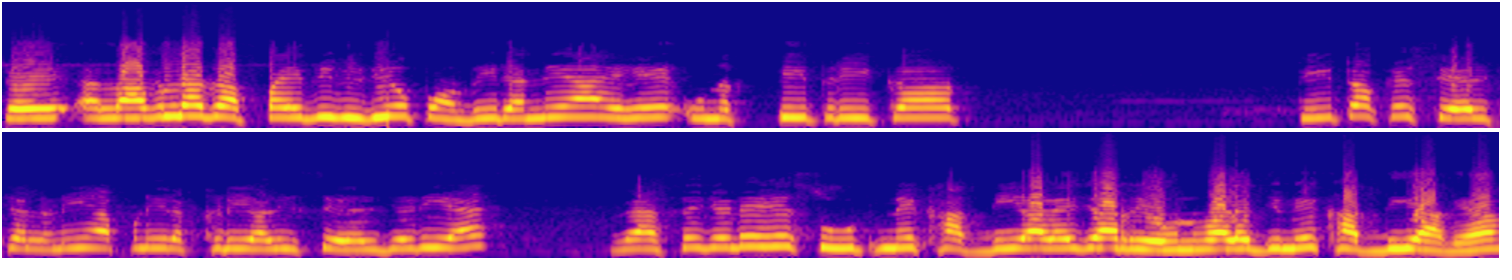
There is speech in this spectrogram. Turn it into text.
ਤੇ ਅਲੱਗ-ਅਲੱਗ ਆਪਾਂ ਇਹਦੀ ਵੀਡੀਓ ਪਾਉਂਦੀ ਰਹਿੰਦੇ ਆ ਇਹ 29 ਤਰੀਕ 30 ਤੱਕ ਇਹ ਸੇਲ ਚੱਲਣੀ ਹੈ ਆਪਣੀ ਰੱਖੜੀ ਵਾਲੀ ਸੇਲ ਜਿਹੜੀ ਹੈ। ਵੈਸੇ ਜਿਹੜੇ ਇਹ ਸੂਟ ਨੇ ਖਾਦੀ ਵਾਲੇ ਜਾਂ ਰਿਓਨ ਵਾਲੇ, ਜਿਵੇਂ ਖਾਦੀ ਆ ਗਿਆ।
